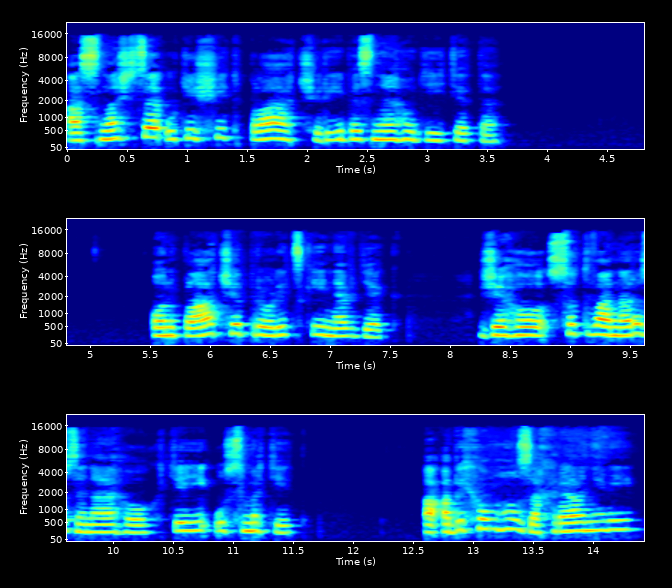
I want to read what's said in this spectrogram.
a snaž se utišit pláč líbezného dítěte. On pláče pro lidský nevděk, že ho sotva narozeného chtějí usmrtit a abychom ho zachránili,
